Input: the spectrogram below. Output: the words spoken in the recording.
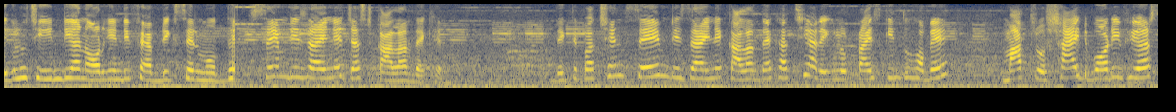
এগুলো হচ্ছে ইন্ডিয়ান অর্গেন্ডি ফ্যাব্রিক্সের মধ্যে। সেম ডিজাইনের জাস্ট কালার দেখেন। দেখতে পাচ্ছেন, সেম ডিজাইনে কালার দেখাচ্ছি আর এগুলোর প্রাইস কিন্তু হবে মাত্র সাইড বডি ভিয়ার্স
